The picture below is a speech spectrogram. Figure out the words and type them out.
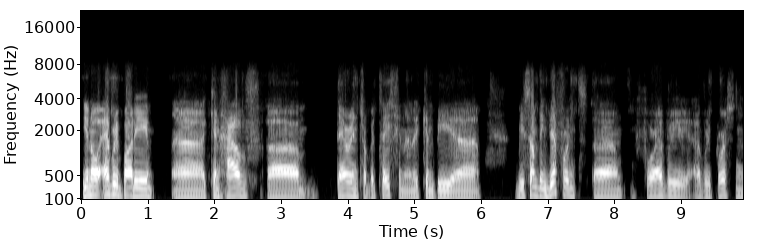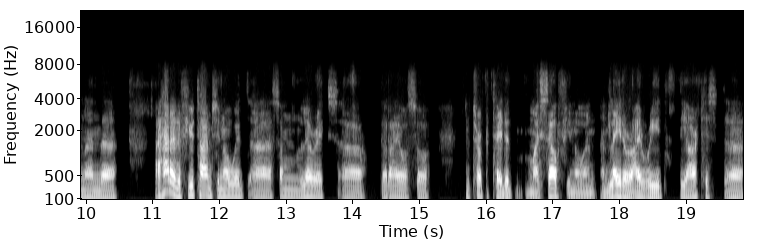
you know everybody uh, can have um, their interpretation and it can be uh, be something different um, for every every person. And uh, i had it a few times you know with uh, some lyrics uh, that i also interpreted myself you know and, and later i read the artist uh,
